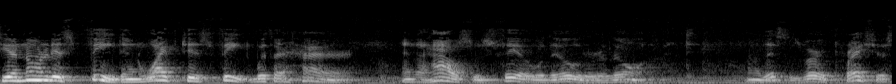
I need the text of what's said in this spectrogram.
She anointed his feet and wiped his feet with her hair, and the house was filled with the odor of the ointment. Now, this is very precious.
